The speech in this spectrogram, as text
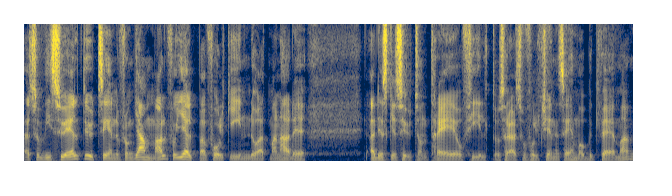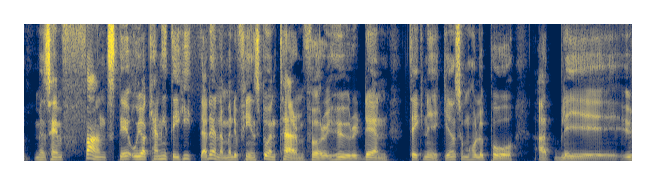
alltså visuellt utseende från gammal för att hjälpa folk in då att man hade Ja, det ska se ut som trä och filt och sådär så folk känner sig hemma och bekväma. Men sen fanns det, och jag kan inte hitta denna, men det finns då en term för hur den tekniken som håller på att bli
